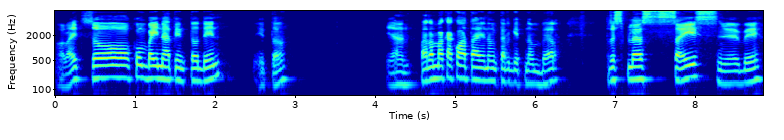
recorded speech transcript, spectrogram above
Alright. So, combine natin to din. Ito. Ayan. Para makakuha tayo ng target number. 3 plus 6, 9.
